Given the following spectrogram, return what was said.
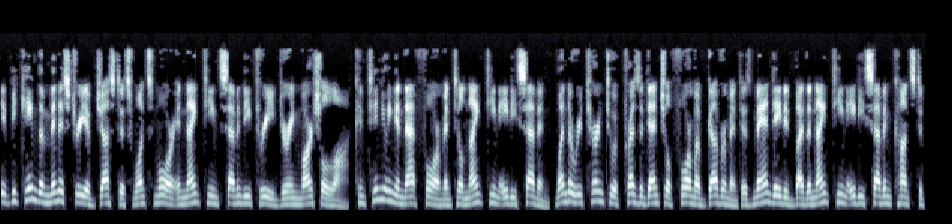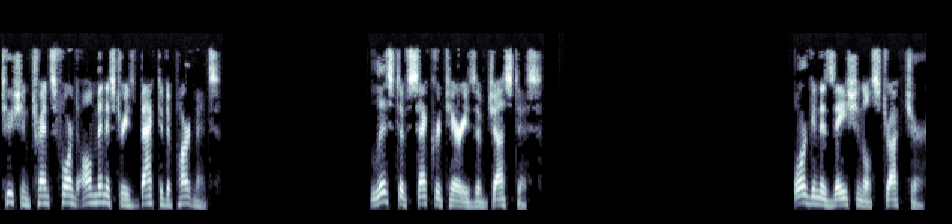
It became the Ministry of Justice once more in 1973 during martial law, continuing in that form until 1987, when the return to a presidential form of government as mandated by the 1987 Constitution transformed all ministries back to departments. List of Secretaries of Justice Organizational structure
